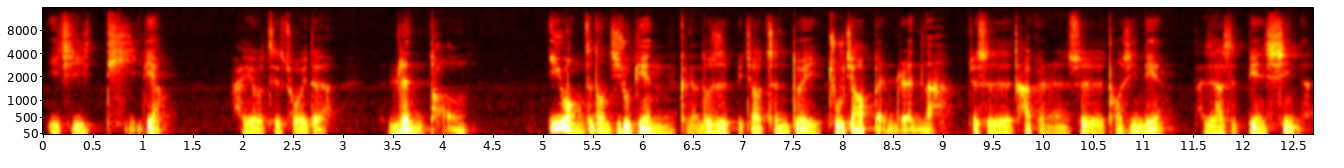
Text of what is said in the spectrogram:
以及体谅。还有这所谓的认同，以往这种纪录片可能都是比较针对主角本人呐、就是他可能是同性恋，还是他是变性的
